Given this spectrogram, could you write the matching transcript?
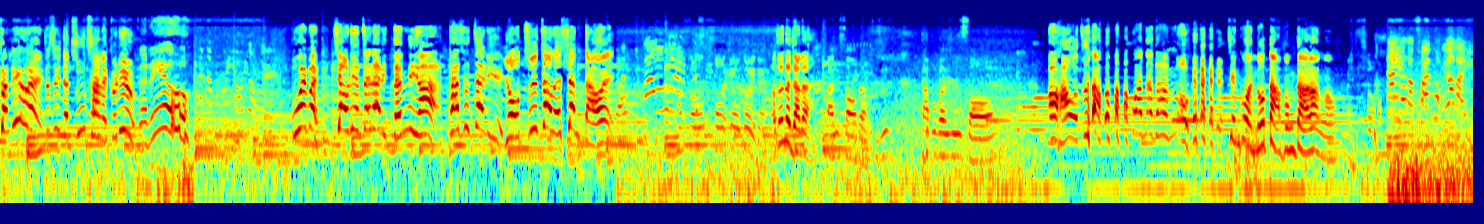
Good New 哎，这是你的主场哎，Good New。Good New，真的不会游泳哎。不会不会，教练在那里等你啦，他是这里有执照的向导哎。收收救队的。哦，真的假的？单收的，大部分是收。哦，好，我知道。哇，那他很猛哎，见过很多大风大浪哦。没错。加油的传统要来一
